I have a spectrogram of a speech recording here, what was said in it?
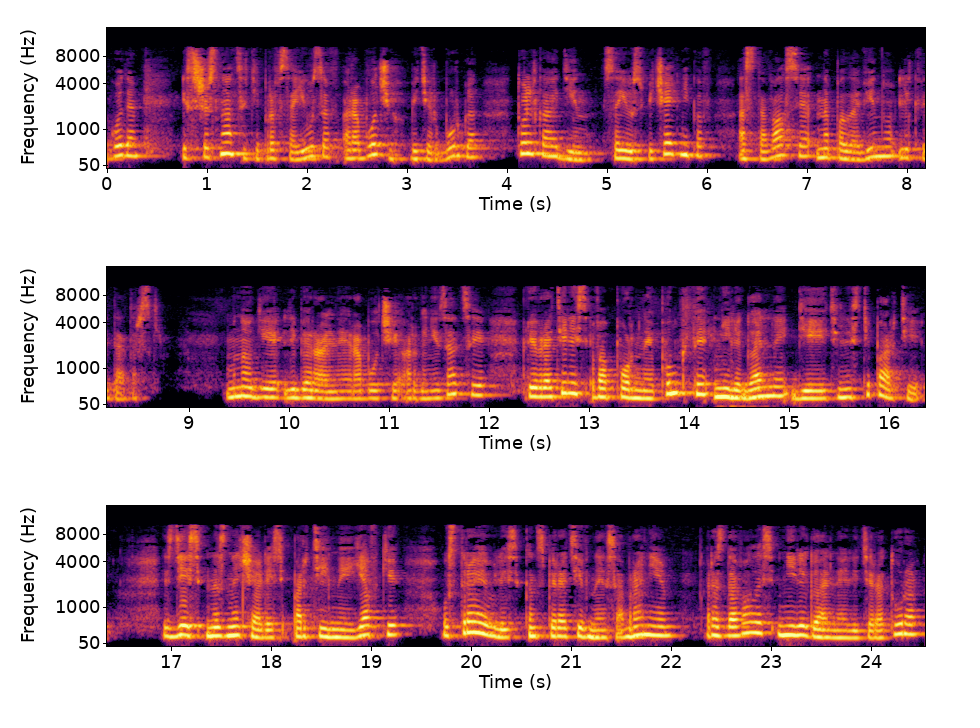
года из 16 профсоюзов рабочих Петербурга только один, Союз печатников, оставался наполовину ликвидаторским. Многие либеральные рабочие организации превратились в опорные пункты нелегальной деятельности партии. Здесь назначались партийные явки, устраивались конспиративные собрания, раздавалась нелегальная литература,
